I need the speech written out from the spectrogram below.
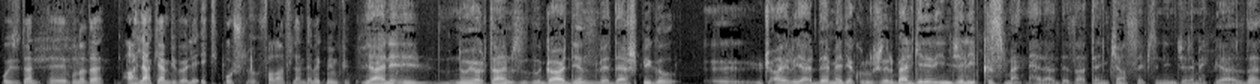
O yüzden e, buna da ahlaken bir böyle etik boşluğu falan filan demek mümkün. Yani e, New York Times, The Guardian ve Der Spiegel e, üç ayrı yerde medya kuruluşları belgeleri inceleyip kısmen herhalde zaten imkansız hepsini incelemek bir arada.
